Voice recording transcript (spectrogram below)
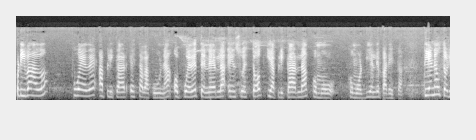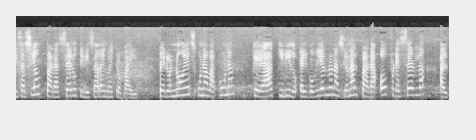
privado puede aplicar esta vacuna o puede tenerla en su stock y aplicarla como, como bien le parezca. Tiene autorización para ser utilizada en nuestro país, pero no es una vacuna que ha adquirido el gobierno nacional para ofrecerla al,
